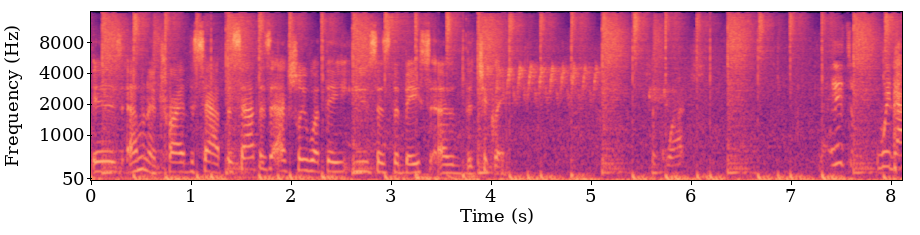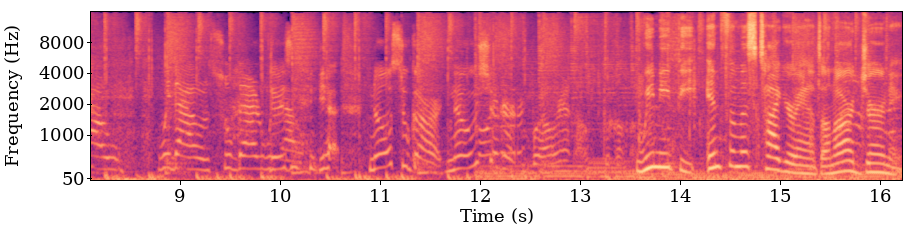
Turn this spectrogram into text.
is, I'm going to try the sap. The sap is actually what they use as the base of the chicle. Like what? It's without without sugar. Without. yeah, no sugar, no sugar. No sugar. We meet the infamous tiger ant on our journey.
